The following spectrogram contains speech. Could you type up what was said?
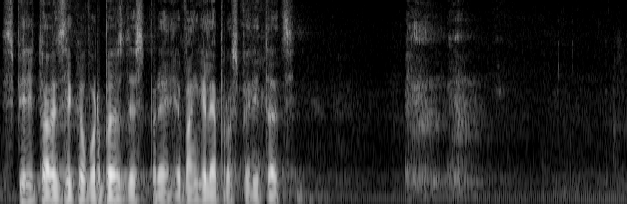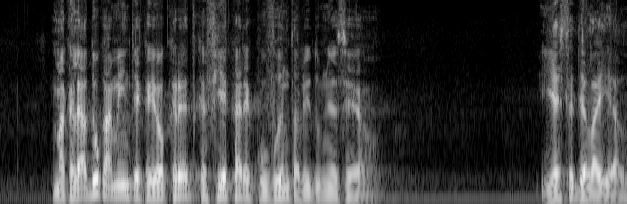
spirituali zic că vorbesc despre Evanghelia Prosperității. Mă că le aduc aminte că eu cred că fiecare cuvânt al lui Dumnezeu este de la El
